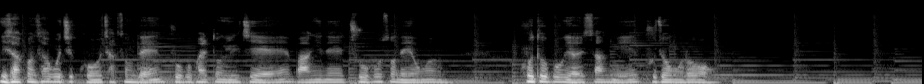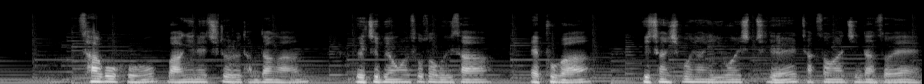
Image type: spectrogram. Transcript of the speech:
이 사건 사고 직후 작성된 구급활동 일지의 망인의 주 호소 내용은 후두부 열상 및 부종으로 사고 후 망인의 치료를 담당한 을지병원 소속 의사 F가 2015년 2월 17일 작성한 진단서에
